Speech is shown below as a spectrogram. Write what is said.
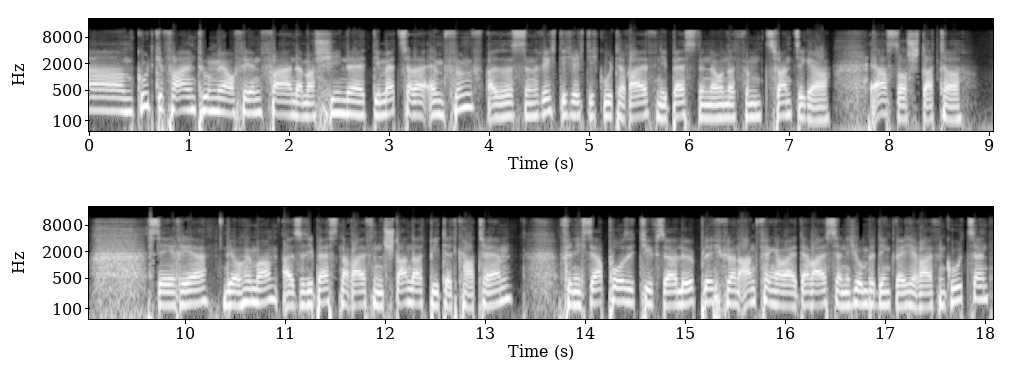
Ähm, gut gefallen tun mir auf jeden Fall an der Maschine die Metzeler M5. Also das sind richtig, richtig gute Reifen. Die besten in der 125er Erstausstatter Serie, wie auch immer. Also die besten Reifen Standard bietet KTM. Finde ich sehr positiv, sehr löblich für einen Anfänger, weil der weiß ja nicht unbedingt, welche Reifen gut sind.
